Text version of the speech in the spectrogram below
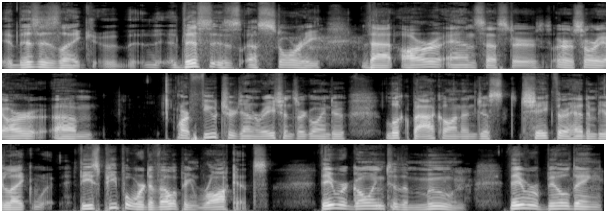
This is like this is a story that our ancestors or sorry, our um our future generations are going to look back on and just shake their head and be like these people were developing rockets. They were going to the moon. They were building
